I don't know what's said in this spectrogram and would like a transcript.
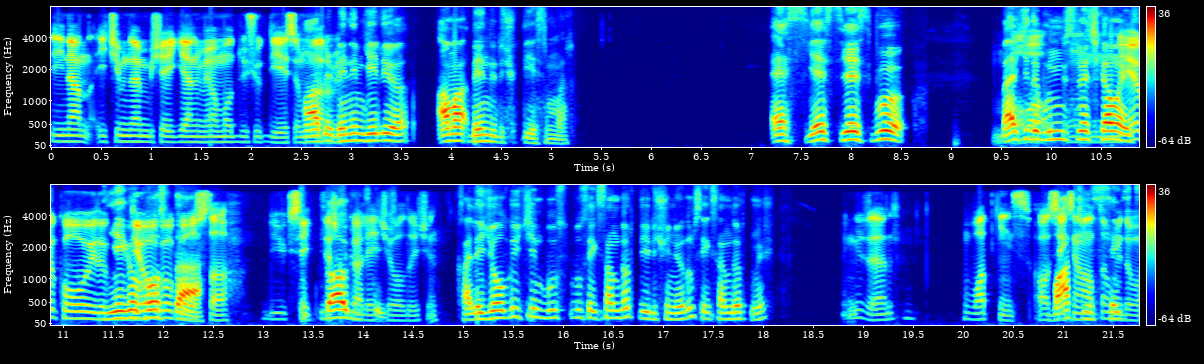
İnan içimden bir şey gelmiyor ama düşük diyesim var Abi bir. benim geliyor ama benim de düşük diyesim var. Yes, yes, yes bu. belki de bunun üstüne çıkamayız. Neye koyduk? Diego Costa. Yüksektir Daha kaleci yüksek. olduğu için. Kaleci olduğu için bu, bu 84 diye düşünüyordum. 84'müş. Güzel. Watkins. Aa, Watkins 86 mıydı bu?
